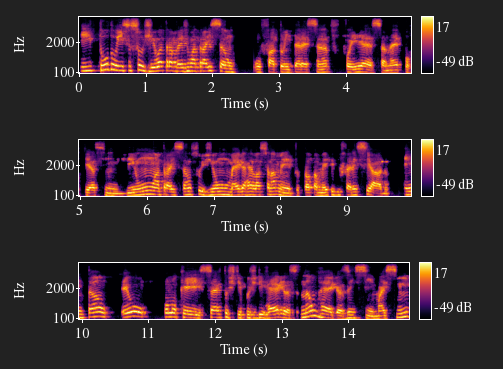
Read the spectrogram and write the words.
E tudo isso surgiu através de uma traição. O fator interessante foi essa, né? Porque, assim, de uma traição surgiu um mega relacionamento totalmente diferenciado. Então, eu coloquei certos tipos de regras, não regras em si, mas sim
